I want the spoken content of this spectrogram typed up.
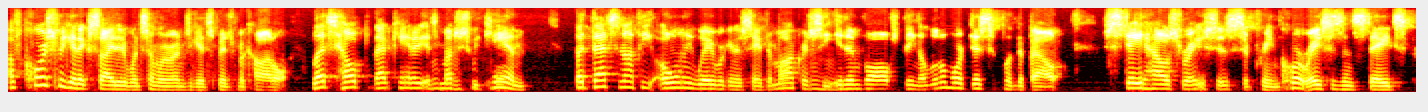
of course we get excited when someone runs against Mitch McConnell. Let's help that candidate as much as we can. But that's not the only way we're going to save democracy. Mm-hmm. It involves being a little more disciplined about state house races, Supreme Court races in states,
